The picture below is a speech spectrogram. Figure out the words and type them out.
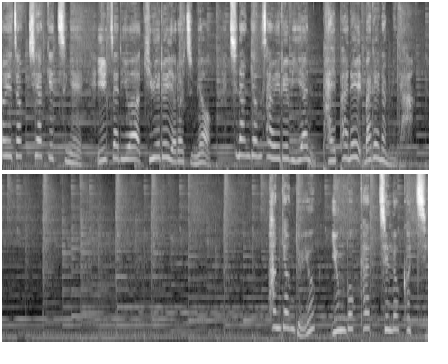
사회적 취약계층에 일자리와 기회를 열어주며 친환경 사회를 위한 발판을 마련합니다. 환경교육 융복합 진로 코칭.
